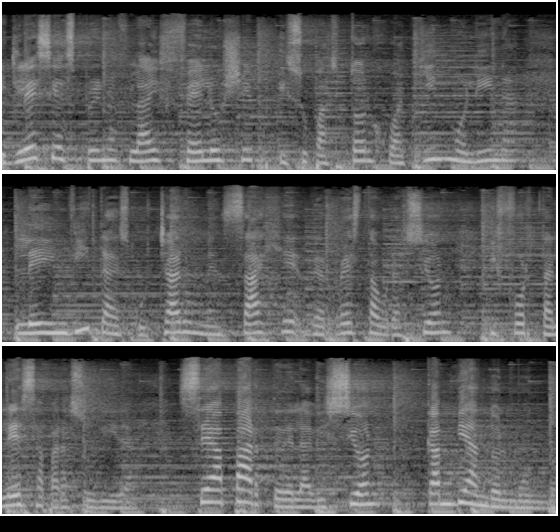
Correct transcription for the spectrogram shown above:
Iglesia Spring of Life Fellowship y su pastor Joaquín Molina le invita a escuchar un mensaje de restauración y fortaleza para su vida. Sea parte de la visión Cambiando el Mundo.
